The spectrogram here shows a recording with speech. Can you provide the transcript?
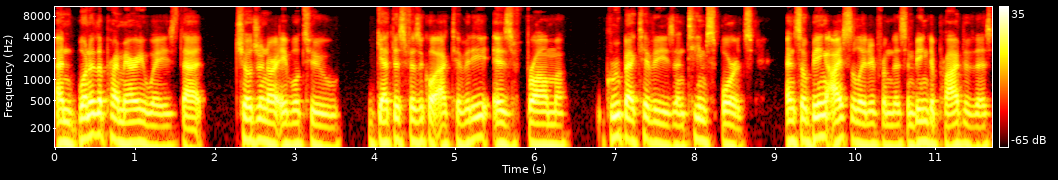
And one of the primary ways that children are able to get this physical activity is from group activities and team sports. And so being isolated from this and being deprived of this,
